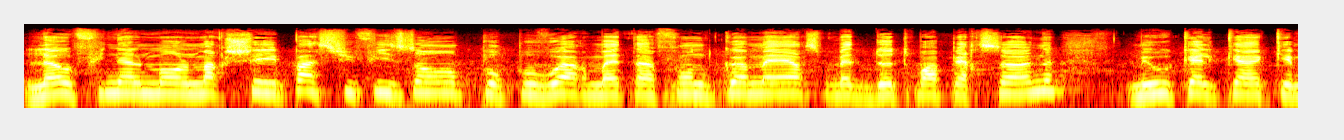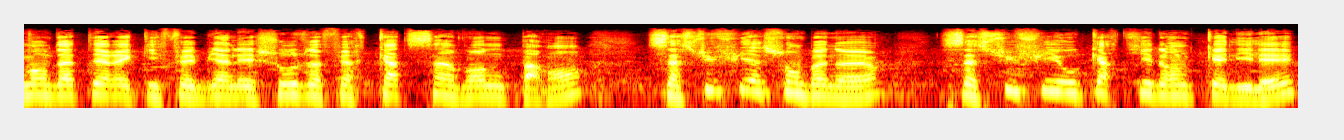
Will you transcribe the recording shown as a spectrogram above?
là où finalement le marché n'est pas suffisant pour pouvoir mettre un fonds de commerce, mettre deux trois personnes, mais où quelqu'un qui est mandataire et qui fait bien les choses va faire 4-5 ventes par an. Ça suffit à son bonheur, ça suffit au quartier dans lequel il est,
